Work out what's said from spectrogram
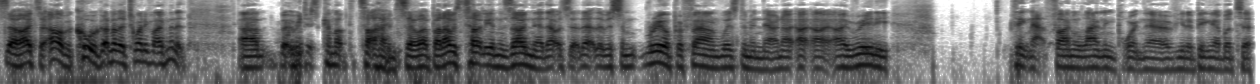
so I said, oh, cool, we've got another twenty five minutes. Um, but we just come up to time. So, uh, but I was totally in the zone there. That was that, there was some real profound wisdom in there, and I, I, I really think that final landing point there of you know being able to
